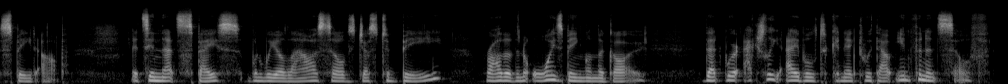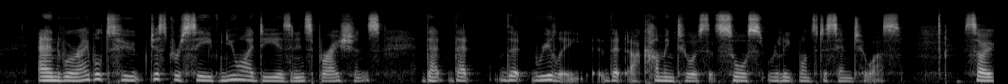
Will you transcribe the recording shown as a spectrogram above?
speed up. It's in that space when we allow ourselves just to be rather than always being on the go that we're actually able to connect with our infinite self and we're able to just receive new ideas and inspirations that that that really that are coming to us that source really wants to send to us. So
